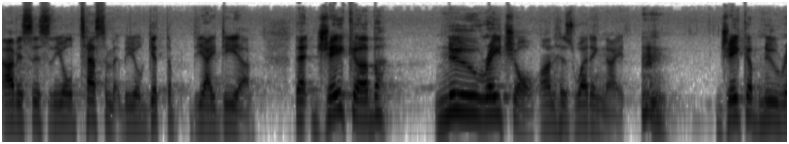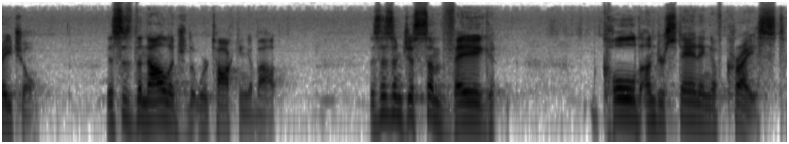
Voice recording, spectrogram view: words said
obviously, this is the Old Testament, but you'll get the, the idea that Jacob knew Rachel on his wedding night. Jacob knew Rachel. This is the knowledge that we're talking about. This isn't just some vague cold understanding of Christ.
